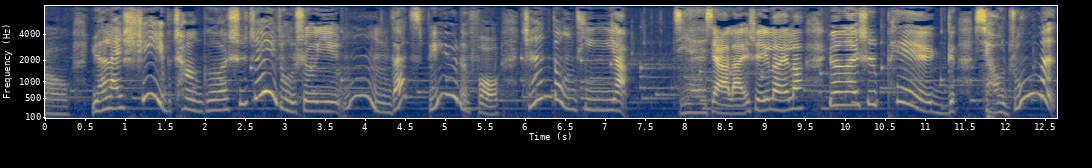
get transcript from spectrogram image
哦，原来 sheep 唱歌是这种声音，嗯 ，That's beautiful，真动听呀。接下来谁来了？原来是 pig，小猪们。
